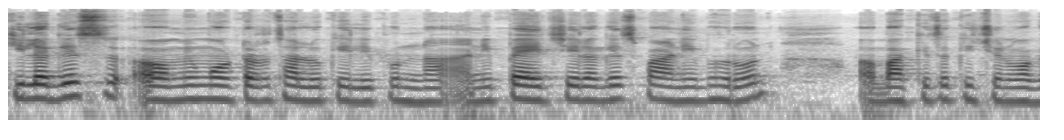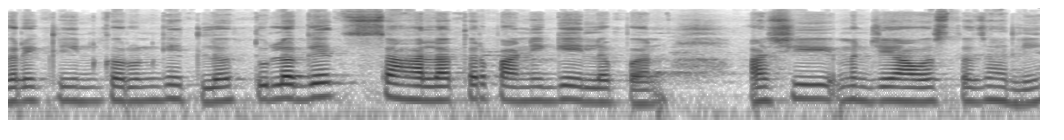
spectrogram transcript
की लगेच मी मोटर चालू केली पुन्हा आणि प्यायचे लगेच पाणी भरून बाकीचं किचन वगैरे क्लीन करून घेतलं. तू लगेच सहाला तर पाणी गेलं पण अशी म्हणजे अवस्था झाली.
